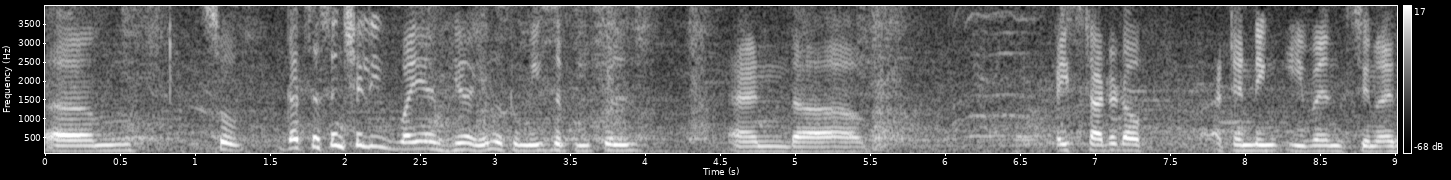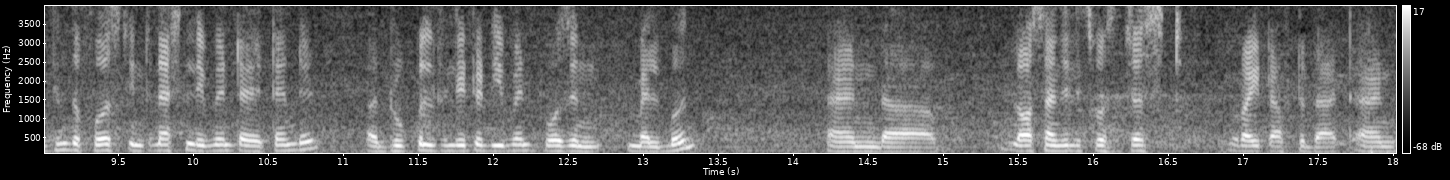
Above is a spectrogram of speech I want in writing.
Um, so that's essentially why I'm here, you know, to meet the people, and uh, I started off attending events. You know, I think the first international event I attended, a Drupal-related event, was in Melbourne, and uh, Los Angeles was just right after that, and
